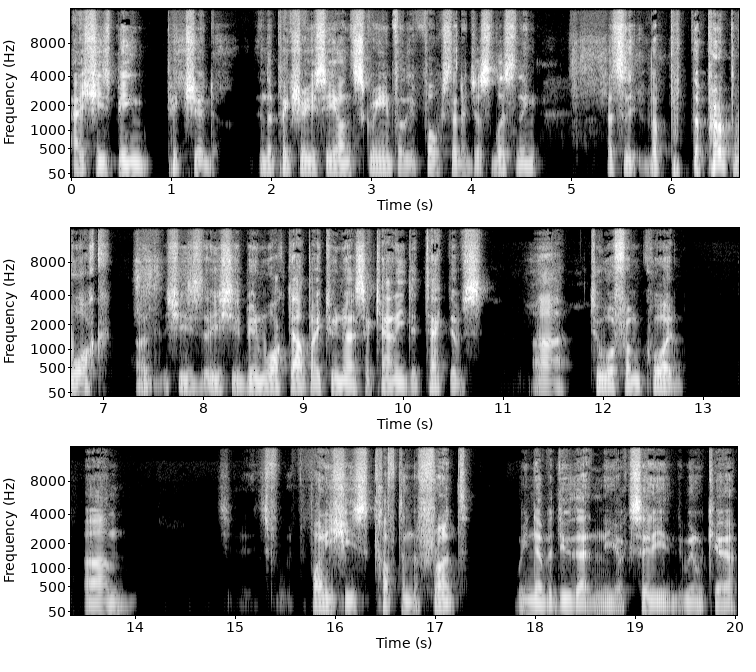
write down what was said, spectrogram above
as she's being pictured in the picture you see on screen for the folks that are just listening. That's the the, the perp walk. Uh, she's she's being walked out by two Nassau County detectives. Uh, two are from court. Um, it's funny she's cuffed in the front. We never do that in New York City. We don't care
